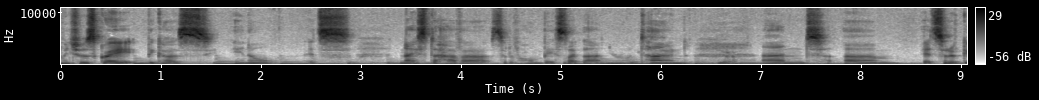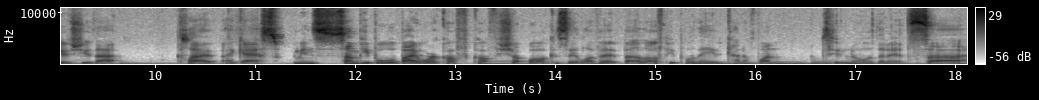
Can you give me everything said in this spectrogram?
which was great because you know it's nice to have a sort of home base like that in your own town, yeah. and um, it sort of gives you that clout, I guess. It means some people will buy work off a coffee shop wall because they love it, but a lot of people they kind of want to know that it's uh,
